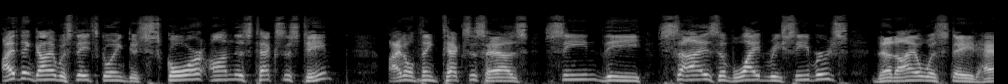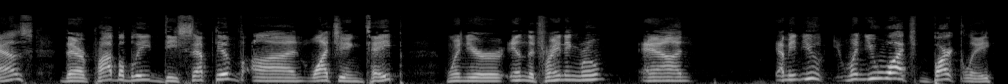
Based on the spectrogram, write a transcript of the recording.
I think Iowa State's going to score on this Texas team. I don't think Texas has seen the size of wide receivers that Iowa State has. They're probably deceptive on watching tape when you're in the training room. And I mean, you when you watch Barkley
